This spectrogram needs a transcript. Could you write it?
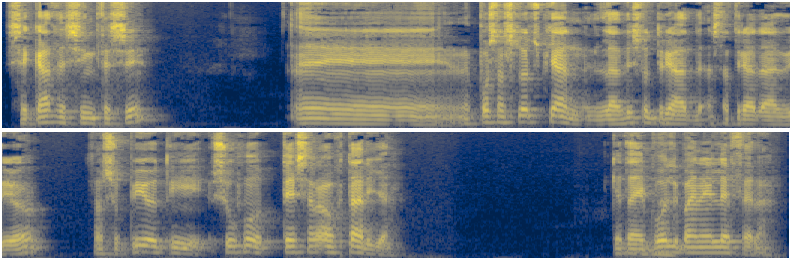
σε κάθε σύνθεση ε, πόσα slots πιάνει. Δηλαδή στο 30, στα 32 θα σου πει ότι σου έχω 4 οχτάρια και τα υπόλοιπα είναι ελεύθερα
